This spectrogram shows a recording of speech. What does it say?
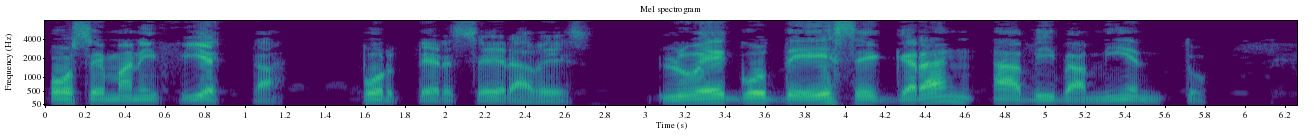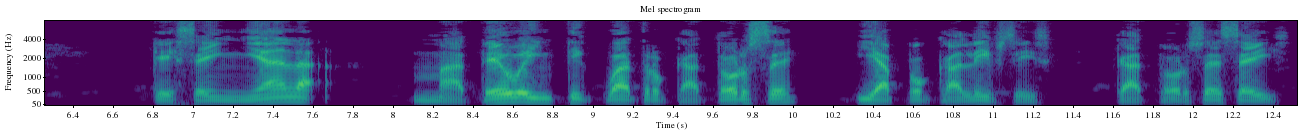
o se manifiesta por tercera vez. Luego de ese gran avivamiento que señala Mateo 24, 14 y Apocalipsis 14, 6,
